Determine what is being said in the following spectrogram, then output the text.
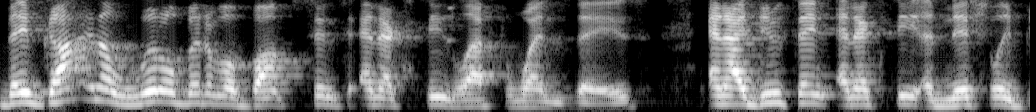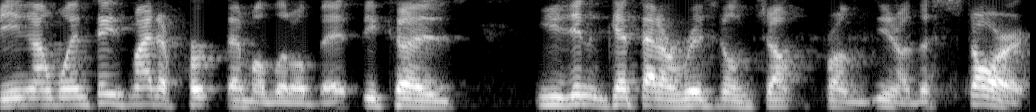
they've gotten a little bit of a bump since NXT left Wednesdays. And I do think NXT initially being on Wednesdays might have hurt them a little bit because you didn't get that original jump from, you know, the start.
